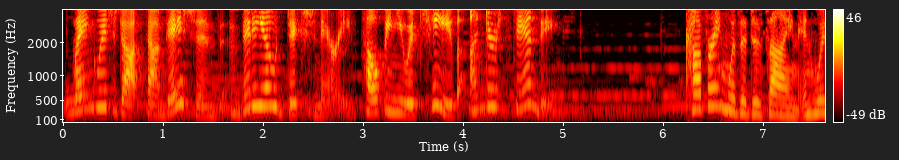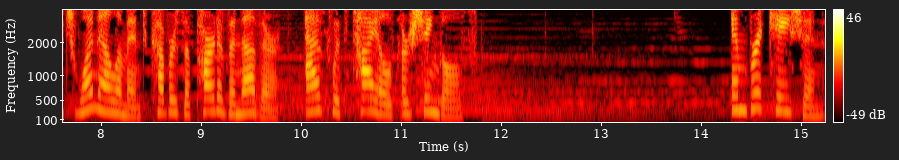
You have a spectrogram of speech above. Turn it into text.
Language.Foundation's Video Dictionary, helping you achieve understanding. Covering with a design in which one element covers a part of another, as with tiles or shingles. Imbrication,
